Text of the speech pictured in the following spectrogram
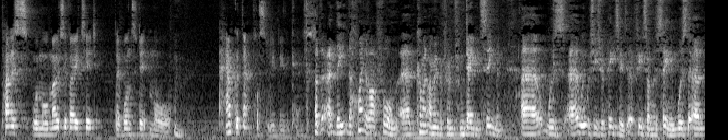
Palace were more motivated, they wanted it more. How could that possibly be the case? At the, at the, the height of our form, uh, comment I remember from, from David Seaman uh, was, uh, which he's repeated a few times I've seen him, was that um,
